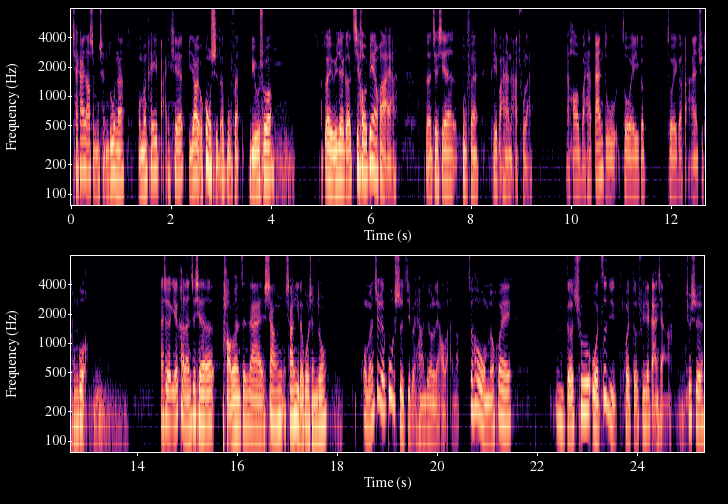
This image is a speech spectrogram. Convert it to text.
拆开到什么程度呢？我们可以把一些比较有共识的部分，比如说对于这个气候变化呀的这些部分，可以把它拿出来，然后把它单独作为一个作为一个法案去通过。但是也可能这些讨论正在商商议的过程中。我们这个故事基本上就聊完了。最后我们会得出我自己会得出一些感想啊，就是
